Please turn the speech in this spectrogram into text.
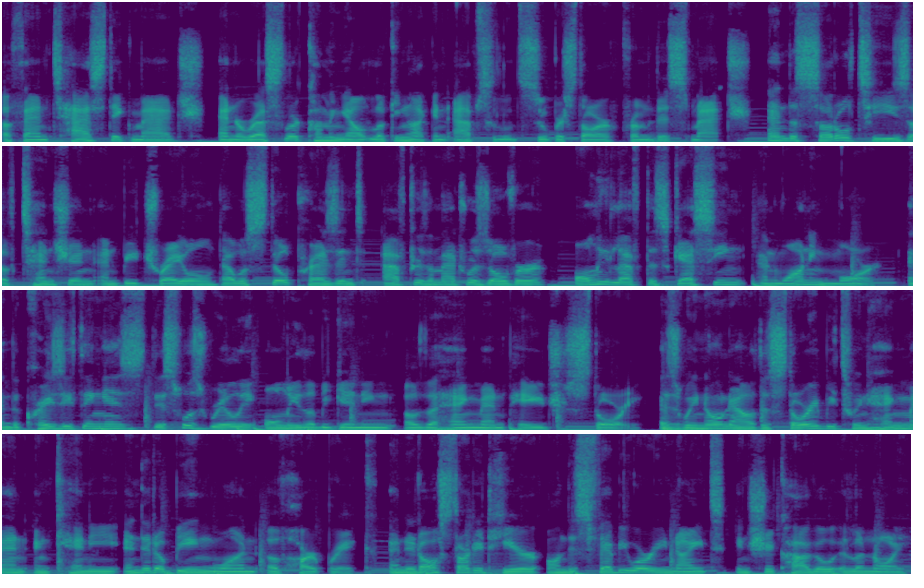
a fantastic match, and a wrestler coming out looking like an absolute superstar from this match. And the subtleties of tension and betrayal that was still present after the match was over only left us guessing and wanting more. And the crazy thing is, this was really only the beginning of the Hangman Page story. As we know now, the story between Hangman and Kenny ended up being one of heartbreak. And it all started here on this February night in Chicago, Illinois.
